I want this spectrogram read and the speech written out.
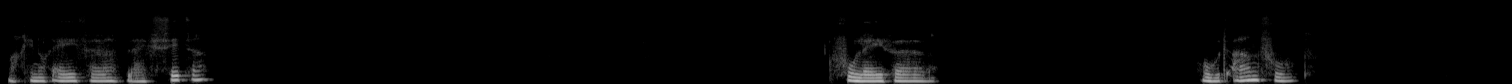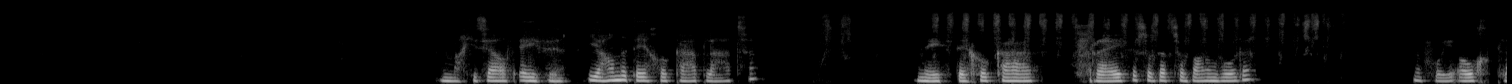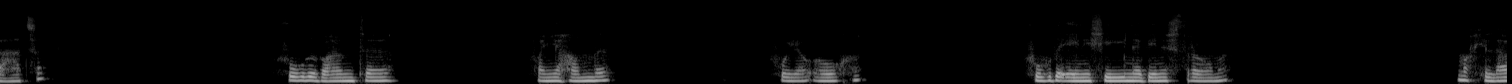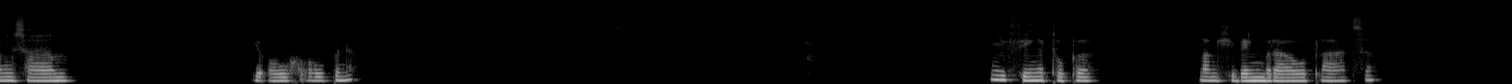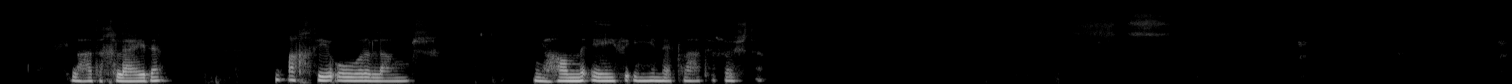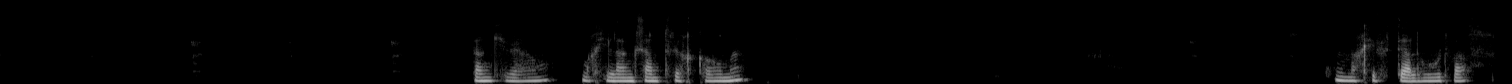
Mag je nog even blijven zitten? Voel even hoe het aanvoelt. Dan mag je zelf even je handen tegen elkaar plaatsen. En even tegen elkaar wrijven, zodat ze warm worden. En voor je ogen plaatsen. Voel de warmte van je handen voor jouw ogen. Voel de energie naar binnen stromen. mag je langzaam je ogen openen. En je vingertoppen langs je wenkbrauwen plaatsen. Laten glijden. En achter je oren langs. En je handen even in je nek laten rusten. Dankjewel. Mag je langzaam terugkomen. Mag je vertellen hoe het was?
